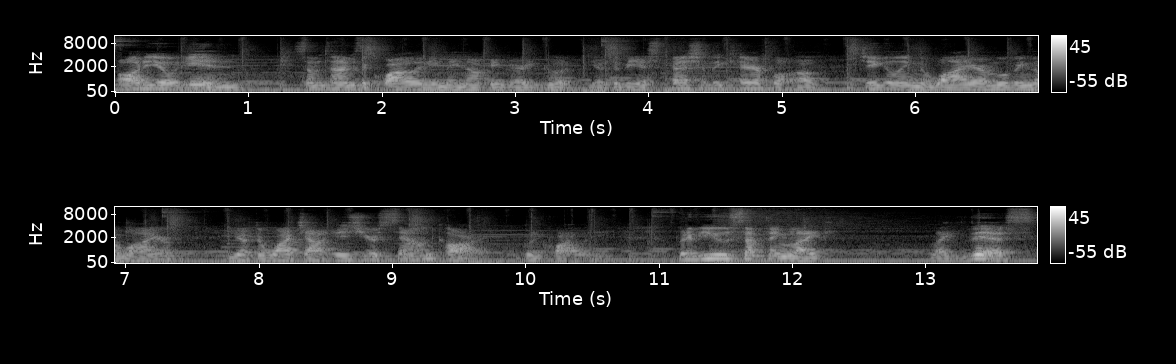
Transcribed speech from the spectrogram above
audio in, sometimes the quality may not be very good. You have to be especially careful of jiggling the wire, moving the wire. You have to watch out, is your sound card good quality? But if you use something like, like this,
